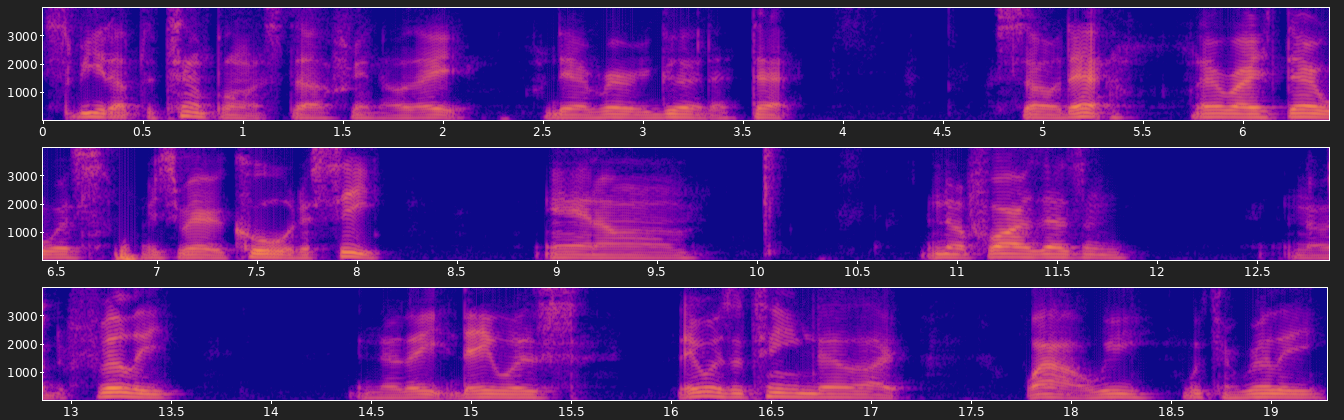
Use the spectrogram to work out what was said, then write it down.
speed up the tempo and stuff. You know they they're very good at that. So that that right there was was very cool to see. And um, you know, as far as as in you know the Philly, you know they they was they was a team that like, wow, we we can really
